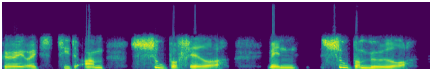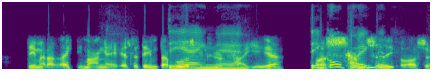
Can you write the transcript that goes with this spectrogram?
hører jo ikke tit om superfædre, men supermødre. Dem er der rigtig mange af. Altså dem, der Det både skal en, køre øh, karriere, Det er en og god samtidig pointe. også.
